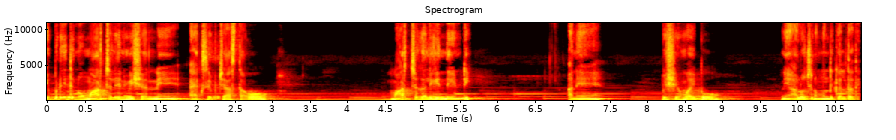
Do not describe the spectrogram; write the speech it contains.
ఎప్పుడైతే నువ్వు మార్చలేని విషయాన్ని యాక్సెప్ట్ చేస్తావో మార్చగలిగింది ఏంటి అనే విషయం వైపు నీ ఆలోచన ముందుకెళ్తుంది.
